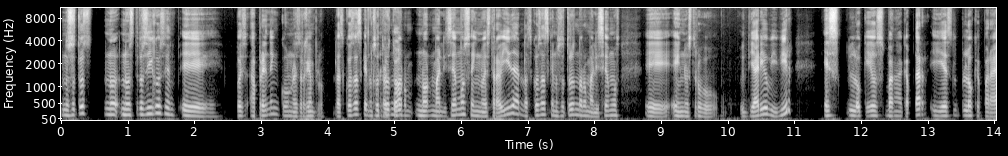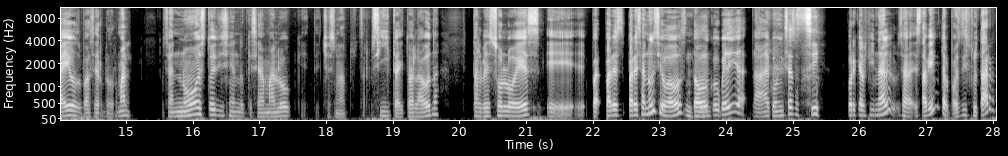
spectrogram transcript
nosotros, no- nuestros hijos, eh, pues aprenden con nuestro ejemplo. Las cosas que nosotros normalicemos en nuestra vida, las cosas que nosotros normalicemos eh, en nuestro diario vivir, es lo que ellos van a captar y es lo que para ellos va a ser normal. O sea, no estoy diciendo que sea malo que te eches una cervecita y toda la onda. Tal vez solo es eh, pa- para, para ese anuncio, vamos, todo Ujú. con medida, nada con exceso. Sí, Porque al final, o sea, está bien, te lo puedes disfrutar,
